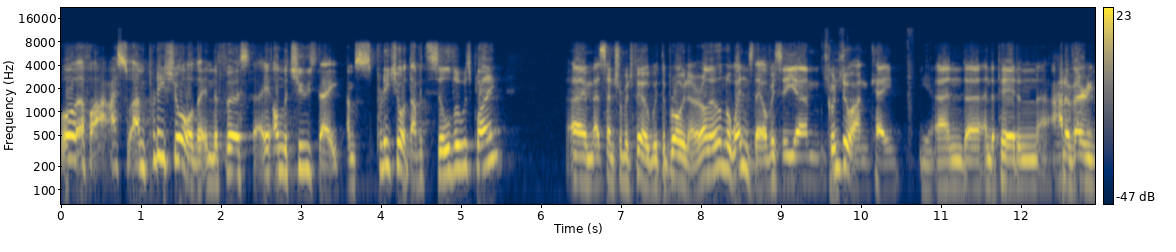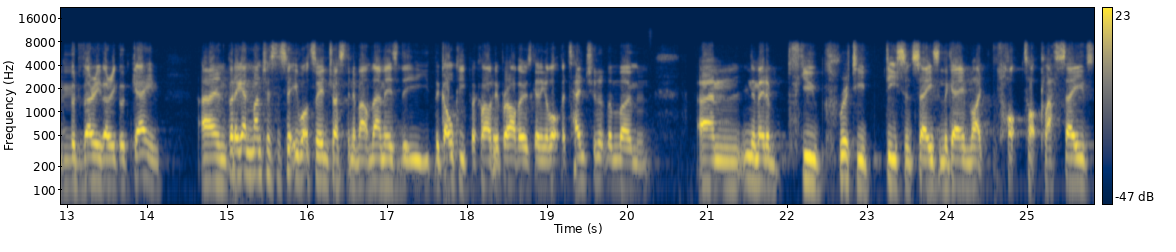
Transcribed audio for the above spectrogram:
Well, I, I, am pretty sure that in the first on the Tuesday, I'm pretty sure David Silva was playing um, at central midfield with De Bruyne. On, on the Wednesday, obviously, um, Gundogan came Yeah. and uh, and appeared and had a very good, very very good game. Um, but again, Manchester City. What's interesting about them is the the goalkeeper Claudio Bravo is getting a lot of attention at the moment. Um, know, made a few pretty decent saves in the game, like top top class saves.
